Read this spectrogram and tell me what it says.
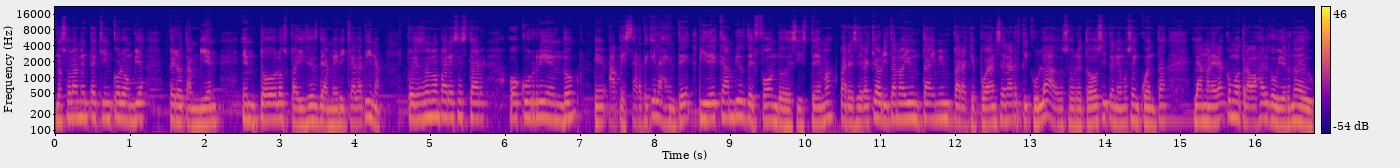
no solamente aquí en Colombia, pero también en todos los países de América Latina. Pues eso no parece estar ocurriendo, eh, a pesar de que la gente pide cambios de fondo, de sistema, pareciera que ahorita no hay un timing para que puedan ser articulados, sobre todo si tenemos en cuenta la manera como trabaja el gobierno de Duque,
